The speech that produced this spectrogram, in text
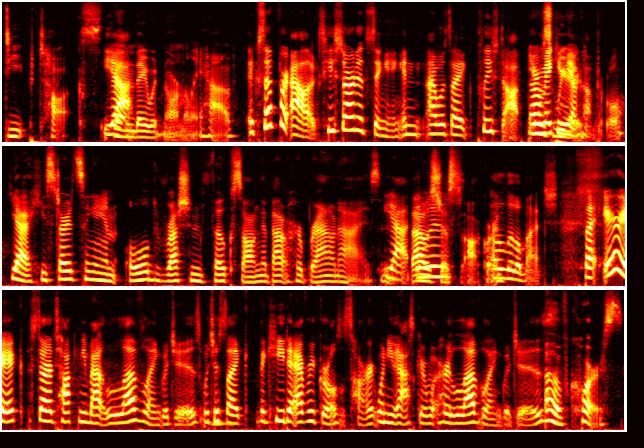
deep talks Yeah. than they would normally have. Except for Alex, he started singing, and I was like, please stop. That You're was making me uncomfortable. Yeah, he started singing an old Russian folk song about her brown eyes. and Yeah, that it was, just awkward. A little much. But Eric started talking about love languages, which is like the key to every girl's heart when you ask her what her love language is. oh, of course.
